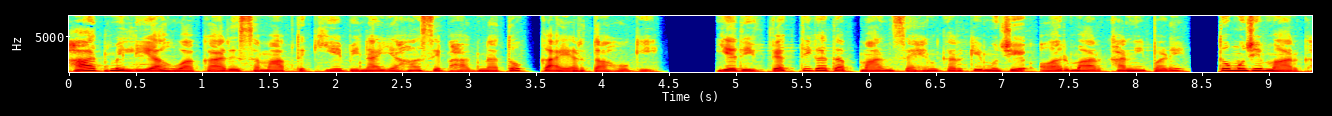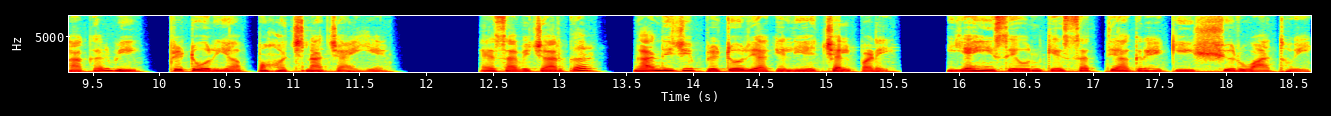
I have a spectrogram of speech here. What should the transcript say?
हाथ में लिया हुआ कार्य समाप्त किए बिना यहाँ से भागना तो कायरता होगी। यदि व्यक्तिगत अपमान सहन करके मुझे और मार खानी पड़े तो मुझे मार खाकर भी प्रिटोरिया पहुँचना चाहिए। ऐसा विचार कर गांधी जी प्रिटोरिया के लिए चल पड़े। यहीं से उनके सत्याग्रह की शुरुआत हुई।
